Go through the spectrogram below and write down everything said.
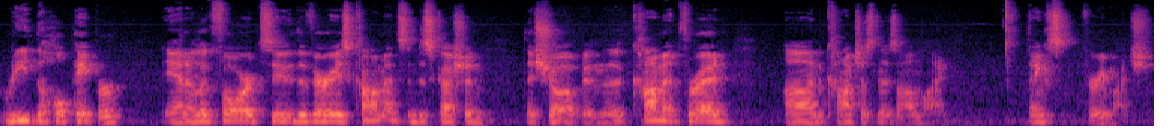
read the whole paper. And I look forward to the various comments and discussion that show up in the comment thread on Consciousness Online. Thanks very much.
